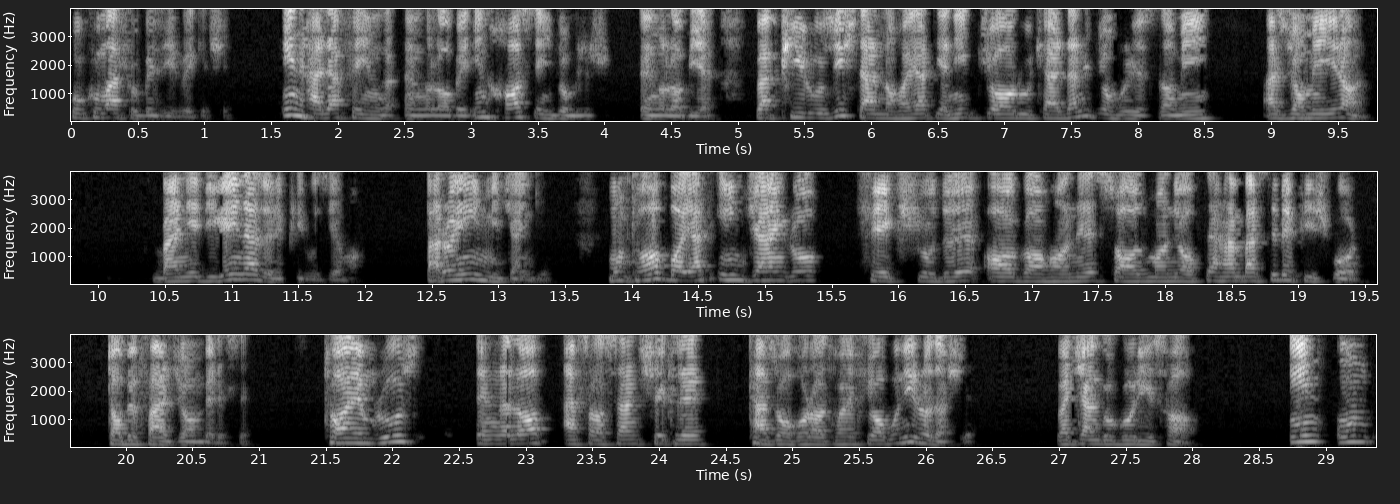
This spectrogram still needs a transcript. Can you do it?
حکومت رو به زیر بکشه. این هدف این انقلابه این خاص این جنبش انقلابیه. و پیروزیش در نهایت یعنی جارو کردن جمهوری اسلامی از جامعه ایران. بنی دیگه ای نداره پیروزی ما. برای این میجنگیم. منتها باید این جنگ رو فکر شده آگاهانه سازمان یافته همبسته به پیش برد تا به فرجام برسه. تا امروز انقلاب اساسا شکل تظاهرات های خیابونی رو داشته و جنگ و گریز ها این اون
